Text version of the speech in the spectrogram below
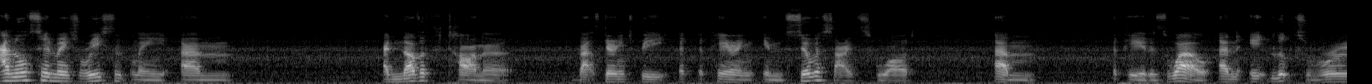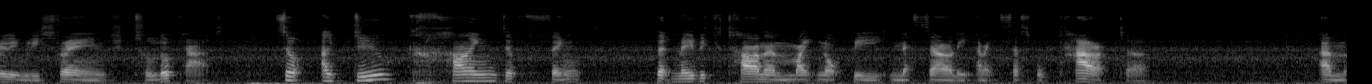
And also, most recently, um, another katana that's going to be appearing in the Suicide Squad um, appeared as well, and it looks really, really strange to look at. So I do kind of think that maybe Katana might not be necessarily an accessible character um,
